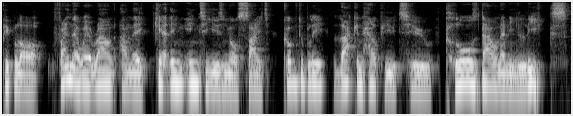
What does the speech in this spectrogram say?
people are finding their way around and they're getting into using your site comfortably, that can help you to close down any leaks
